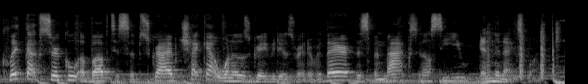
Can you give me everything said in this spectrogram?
Click that circle above to subscribe. Check out one of those great videos right over there. This has been Max and I'll see you in the next one.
